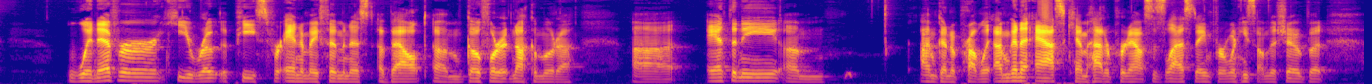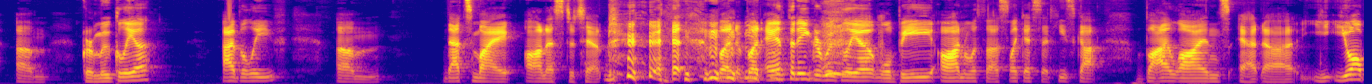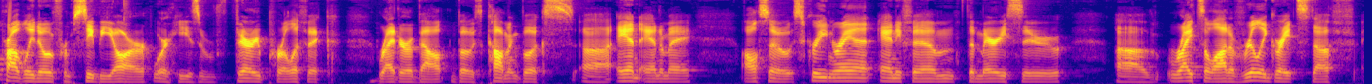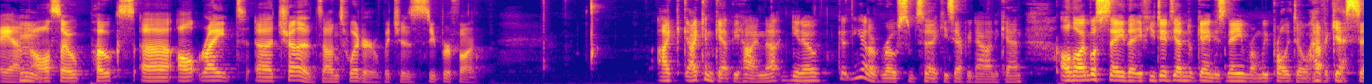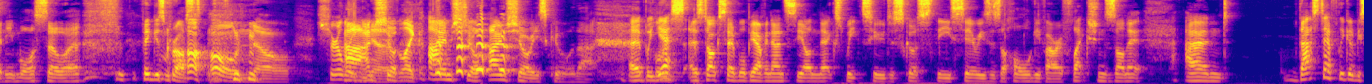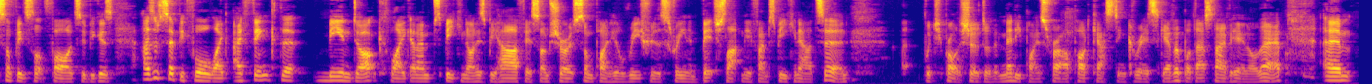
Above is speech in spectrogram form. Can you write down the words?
whenever he wrote a piece for Anime Feminist about um, "Go for It Nakamura." Uh, Anthony, um, I'm gonna probably I'm gonna ask him how to pronounce his last name for when he's on the show, but um, Gramuglia, I believe. Um, that's my honest attempt. but but Anthony Gramuglia will be on with us. Like I said, he's got bylines at uh y- you all probably know him from CBR where he's a very prolific writer about both comic books uh, and anime. Also Screen Rant, Anifem, The Mary Sue. Uh, writes a lot of really great stuff and also pokes uh, alt right uh, chuds on Twitter, which is super fun. I, I can get behind that. You know, you gotta roast some turkeys every now and again. Although I must say that if you did end up getting his name wrong, we probably don't have a guest anymore. So uh, fingers crossed. Oh no! Surely I'm knows. sure. Like I'm sure. I'm sure he's cool with that. Uh, but yes, as Doc said, we'll be having Nancy on next week to discuss the series as a whole, give our reflections on it, and that's definitely going to be something to look forward to because, as I've said before, like I think that me and Doc, like, and I'm speaking on his behalf here, so I'm sure at some point he'll reach through the screen and bitch slap me if I'm speaking out of turn. Which he probably should have done at many points for our podcasting career together, but that's neither here nor there. Um,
